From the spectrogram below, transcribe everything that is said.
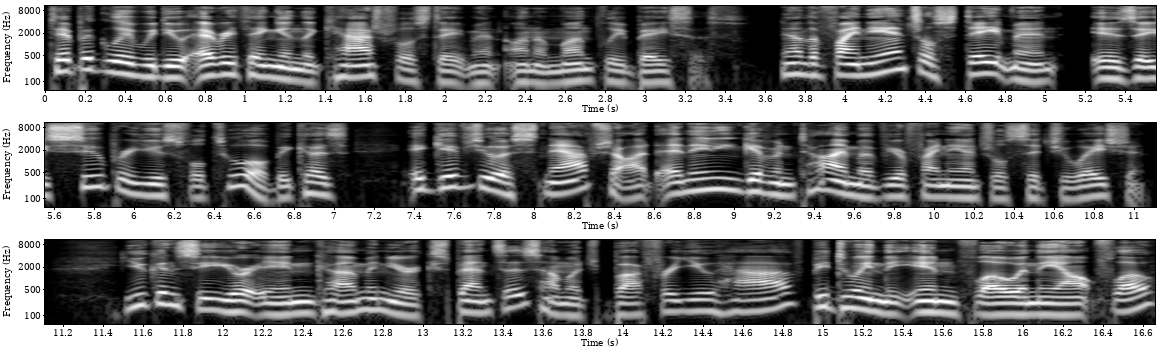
Typically, we do everything in the cash flow statement on a monthly basis. Now, the financial statement is a super useful tool because it gives you a snapshot at any given time of your financial situation. You can see your income and your expenses, how much buffer you have between the inflow and the outflow.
